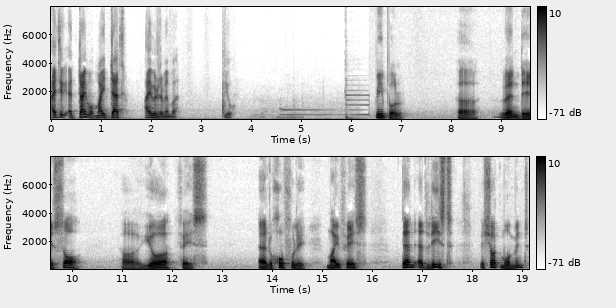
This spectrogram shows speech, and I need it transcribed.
I think at time of my death, I will remember you. People, uh, when they saw uh, your face and hopefully my face, then at least a short moment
